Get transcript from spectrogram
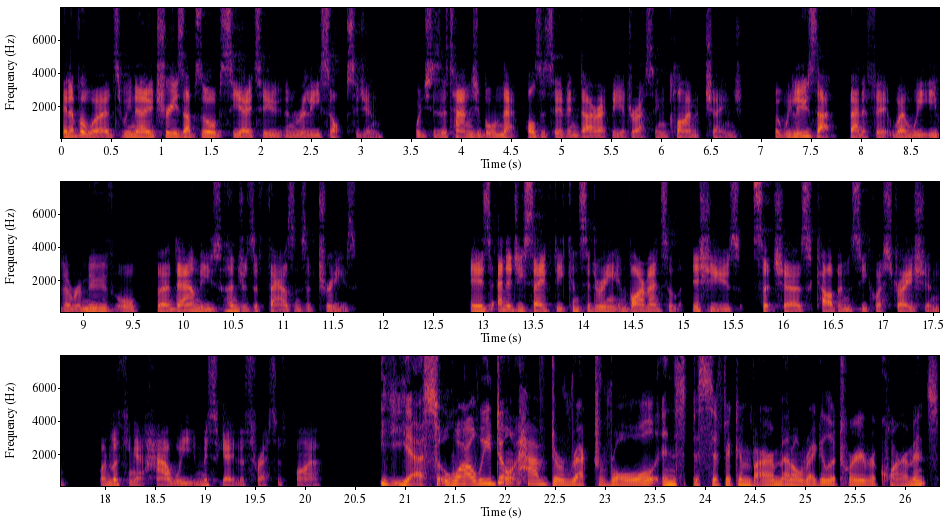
In other words, we know trees absorb CO2 and release oxygen, which is a tangible net positive in directly addressing climate change. But we lose that benefit when we either remove or burn down these hundreds of thousands of trees. Is energy safety considering environmental issues such as carbon sequestration when looking at how we mitigate the threat of fire? Yes. While we don't have direct role in specific environmental regulatory requirements,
